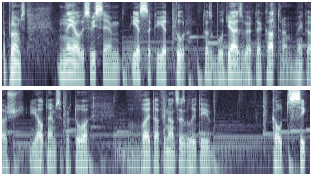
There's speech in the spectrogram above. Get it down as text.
Protams, ne jau visiem iesaka iet tur. Tas būtu jāizvērtē katram. Vienkārši jautājums ir par to, vai tā finanses izglītība kaut cik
